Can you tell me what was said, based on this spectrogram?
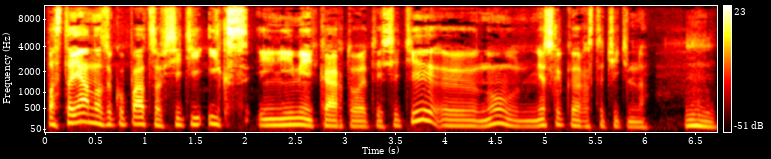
постоянно закупаться в сети X и не иметь карту этой сети, э, ну, несколько расточительно. Mm-hmm.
